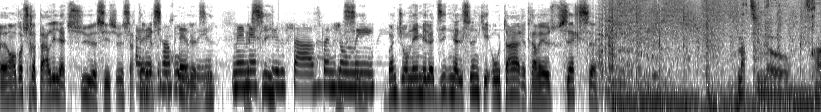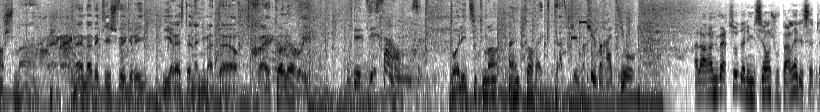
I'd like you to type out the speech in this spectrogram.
Euh, on va se reparler là-dessus, euh, c'est sûr, certain. merci beaucoup, Mélodie. merci, Richard. Bonne journée. Bonne journée, Mélodie Nelson, qui est auteur et travailleuse du sexe. Martineau, franchement, même avec les cheveux gris, il reste un animateur très coloré. De 10 à 11. Politiquement incorrect. Cube, Radio. Alors, en ouverture de l'émission, je vous parlais de cette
